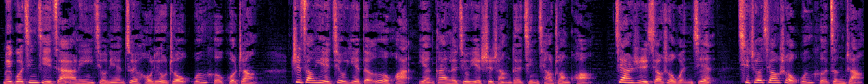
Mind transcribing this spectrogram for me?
美国经济在二零一九年最后六周温和扩张。制造业就业的恶化掩盖了就业市场的紧俏状况。假日销售稳健，汽车销售温和增长，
